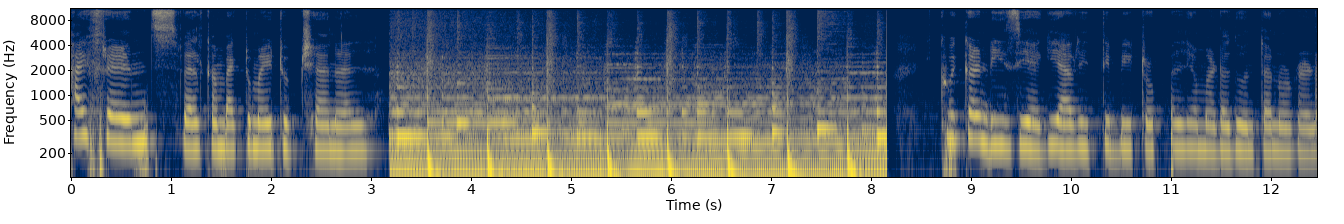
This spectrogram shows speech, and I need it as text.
Hi friends welcome back to my YouTube channel quick and ಈಸಿಯಾಗಿ ಯಾವ ರೀತಿ ಬೀಟ್ರೂಟ್ ಪಲ್ಯ ಮಾಡೋದು ಅಂತ ನೋಡೋಣ.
